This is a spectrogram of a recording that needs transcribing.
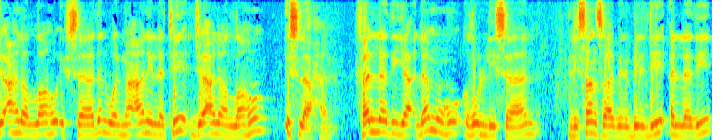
جعلها الله إفسادا والمعاني التي جعلها الله إصلاحا فالذي يعلمه ذو اللسان lisan sahibinin bildiği ellezî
